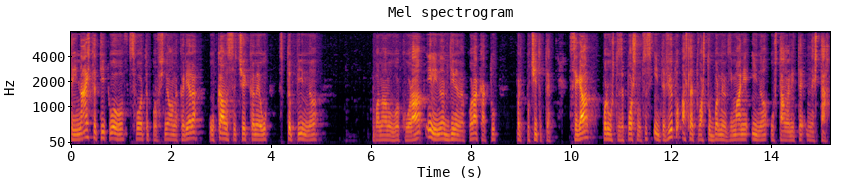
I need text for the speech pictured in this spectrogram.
13-та титла в своята професионална кариера. Оказва се, че Канело стъпи на бананова кора или на динена кора, както предпочитате. Сега първо ще започнем с интервюто, а след това ще обърнем внимание и на останалите неща.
